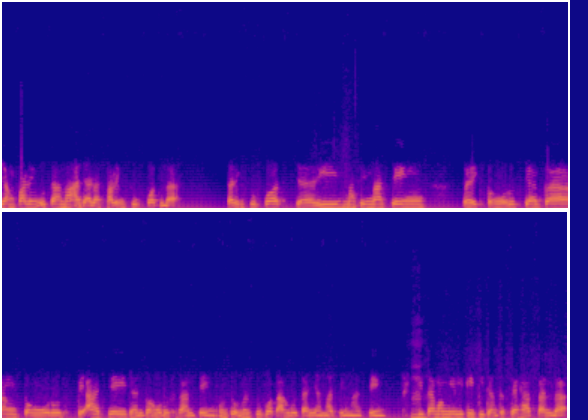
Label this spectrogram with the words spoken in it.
yang paling utama adalah saling support Mbak. Saling support dari masing-masing baik pengurus cabang, pengurus PAC, dan pengurus ranting untuk mensupport anggotanya masing-masing. Hmm. Kita memiliki bidang kesehatan, Mbak.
